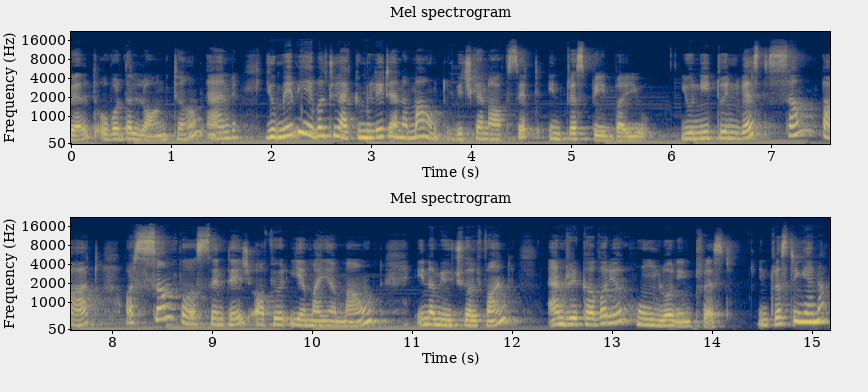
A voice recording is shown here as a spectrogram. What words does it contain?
wealth over the long term and you may be able to accumulate an amount which can offset interest paid by you you need to invest some part और some percentage of your E M I amount in a mutual fund and recover your home loan interest interesting है ना?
